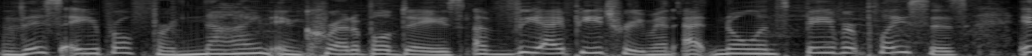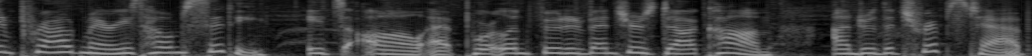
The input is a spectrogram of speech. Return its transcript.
this April for nine incredible days of VIP treatment at Nolan's favorite places in Proud Mary's home city. It's all at portlandfoodadventures.com under the Trips tab.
